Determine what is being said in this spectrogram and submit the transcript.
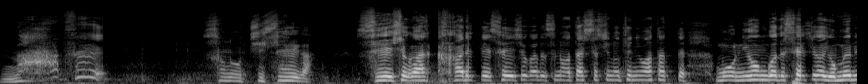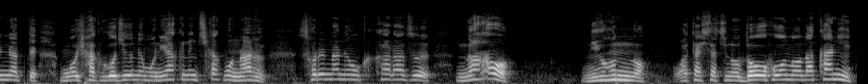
なぜその知性が聖書が書かれて聖書がですね私たちの手に渡ってもう日本語で聖書が読めるようになってもう150年も200年近くもなる。それなにもかかわらずなお日本の私たちの同胞の中に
